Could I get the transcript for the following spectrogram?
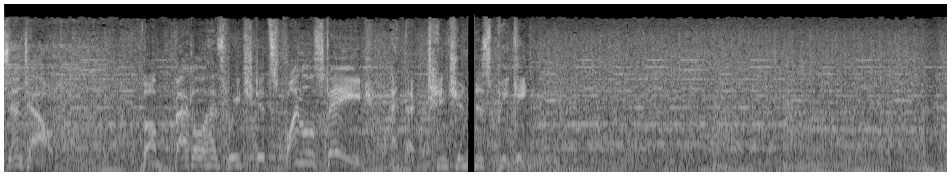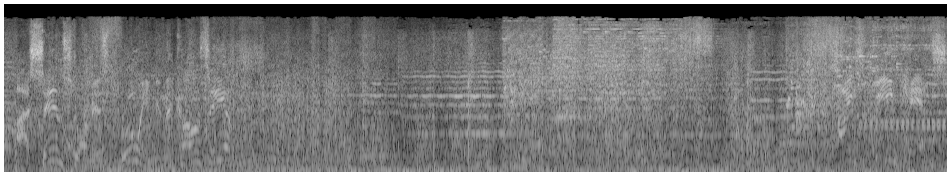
Sent out. The battle has reached its final stage, and the tension is peaking. A sandstorm is brewing in the Coliseum. Ice beam hits.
